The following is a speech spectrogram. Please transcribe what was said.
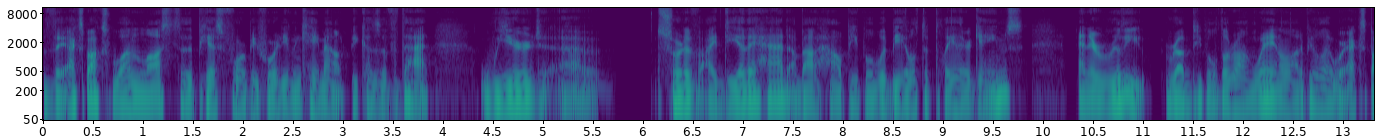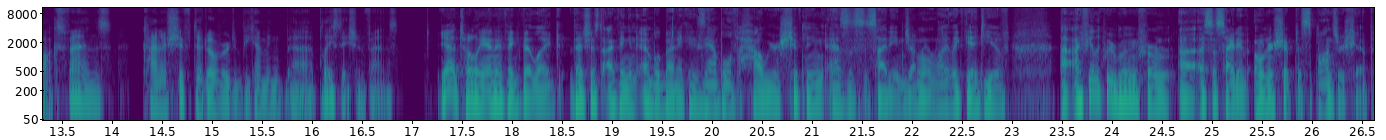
the xbox one lost to the ps4 before it even came out because of that weird uh sort of idea they had about how people would be able to play their games. And it really rubbed people the wrong way. And a lot of people that were Xbox fans kind of shifted over to becoming uh, PlayStation fans. Yeah, totally. And I think that like that's just I think an emblematic example of how we're shifting as a society in general, right? Like the idea of uh, I feel like we're moving from uh, a society of ownership to sponsorship.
